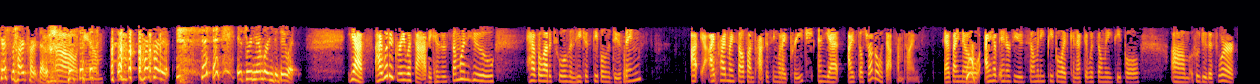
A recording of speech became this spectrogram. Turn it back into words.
here's the hard part though. Oh, damn. the, hard part is it's remembering to do it. Yes, I would agree with that because as someone who has a lot of tools and teaches people to do things, I, I pride myself on practicing what I preach, and yet I still struggle with that sometimes. As I know, yeah. I have interviewed so many people, I've connected with so many people. Um, who do this work,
